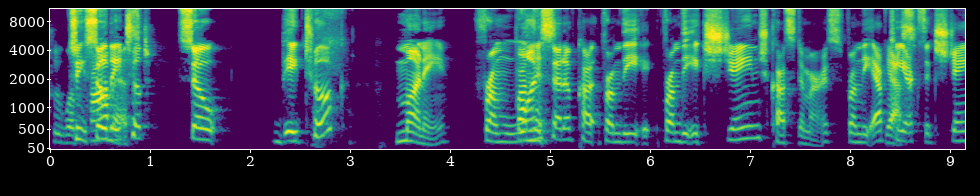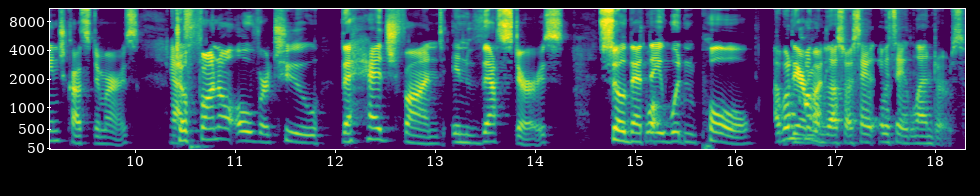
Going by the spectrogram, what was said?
who were See, so they took so they took money from, from one this, set of cu- from the from the exchange customers from the FTX yes. exchange customers yes. to funnel over to the hedge fund investors so that well, they wouldn't pull. I wouldn't call money. them investors. I say I would say lenders.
